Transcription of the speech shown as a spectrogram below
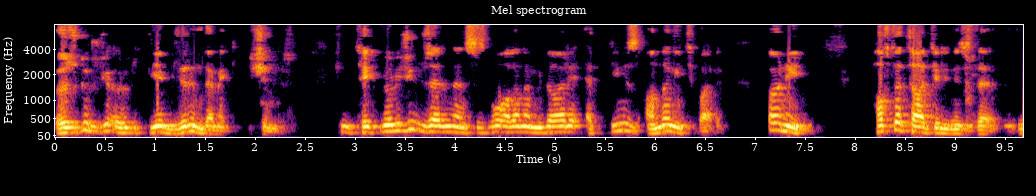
özgürce örgütleyebilirim demek içindir. Şimdi teknoloji üzerinden siz bu alana müdahale ettiğiniz andan itibaren, örneğin hafta tatilinizde e,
